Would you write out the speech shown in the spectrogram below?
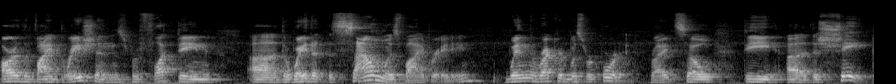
are the vibrations reflecting uh, the way that the sound was vibrating when the record was recorded, right? So the, uh, the shape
